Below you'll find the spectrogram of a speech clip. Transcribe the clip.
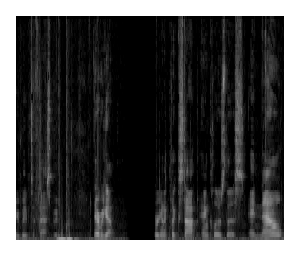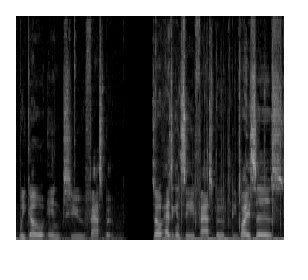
Reboot to fastboot. There we go. We're going to click stop and close this. And now we go into fastboot. So as you can see, fastboot devices,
